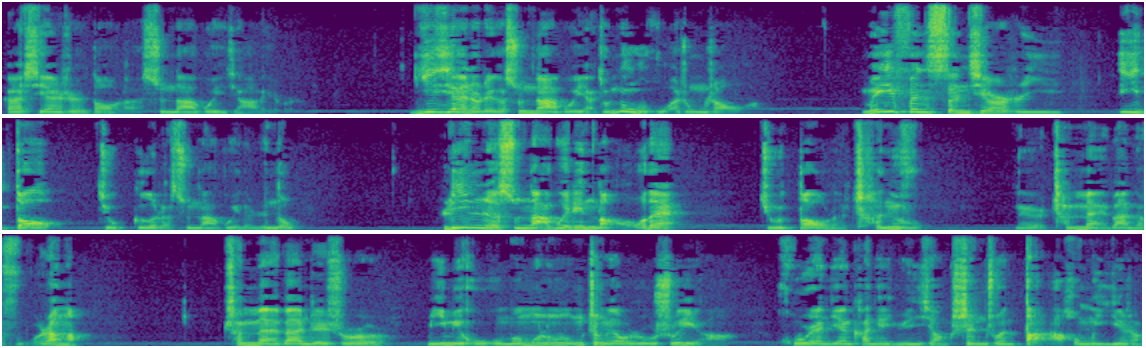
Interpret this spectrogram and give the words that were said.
他先是到了孙大贵家里边，一见着这个孙大贵呀，就怒火中烧啊，没分三七二十一，一刀就割了孙大贵的人头，拎着孙大贵的脑袋就到了陈府，那个陈买办的府上啊。陈买办这时候迷迷糊糊、朦朦胧胧，正要入睡啊，忽然间看见云香身穿大红衣裳，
